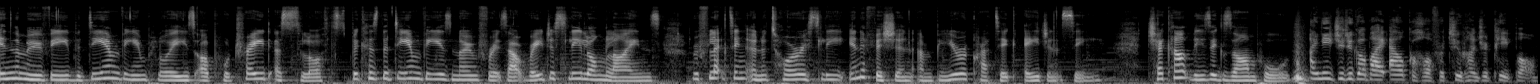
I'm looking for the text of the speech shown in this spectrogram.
In the movie, the DMV employees are portrayed as sloths because the DMV is known for its outrageously long lines, reflecting a notoriously inefficient and bureaucratic agency. Check out these examples. I need you to go buy alcohol for 200 people.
